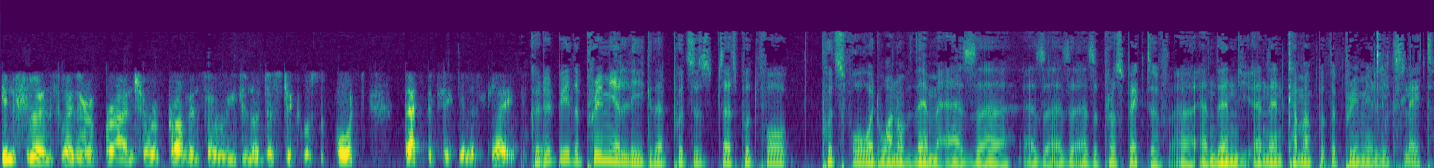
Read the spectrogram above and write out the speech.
influence whether a branch or a province or region or district will support that particular slate. Could it be the Premier League that puts his, that's put for puts forward one of them as a as a as a, as a prospective, uh, and then and then come up with the Premier League slate?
